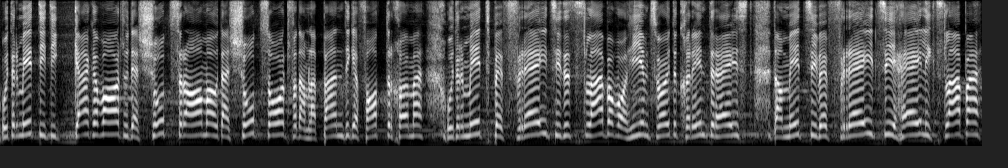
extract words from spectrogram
und damit in die Gegenwart und den Schutzrahmen und den Schutzort von dem lebendigen Vater kommen und damit befreit sie das Leben, das hier im 2. Korinther heisst, damit sie befreit sind, heilig zu leben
